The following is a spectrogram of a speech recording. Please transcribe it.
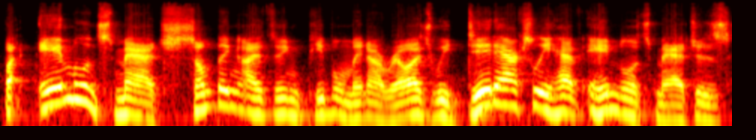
But ambulance match, something I think people may not realize, we did actually have ambulance matches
